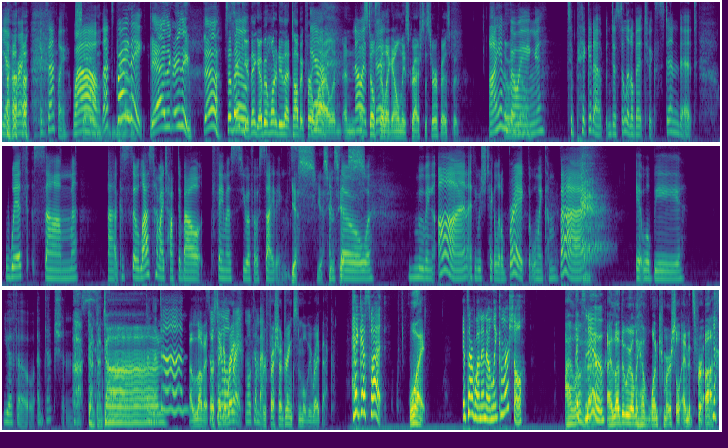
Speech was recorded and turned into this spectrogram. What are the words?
yeah, right. Exactly. Wow, So, that's crazy. Yeah, is it crazy? Yeah. So thank So- you, thank you. I've been wanting to do that topic for a Yeah. while, and, and No, I still feel like I only scratched the surface. But I am Oh, no. going to pick it up just a little bit to extend it with some Uh, because so last time I talked about famous UFO sightings. yes, yes, And yes, yes. so moving on, I think we should take a little break, but when we come back, it will be UFO abductions. dun dun dun. Dun, dun, dun. I love it. So Let's take take a break. and we'll come back. Refresh our drinks, and we'll be right back. Hey, guess what? What? It's our one and only commercial. I love It's that. new. I love that we only have one commercial, and it's for us. Yeah.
